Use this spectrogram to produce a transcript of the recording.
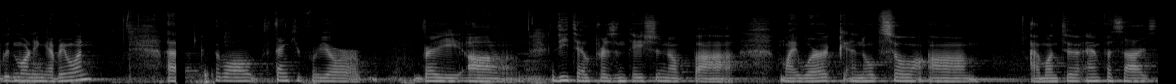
Good morning, everyone. Uh, first of all, thank you for your very uh, detailed presentation of uh, my work and also um, I want to emphasize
